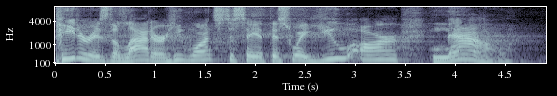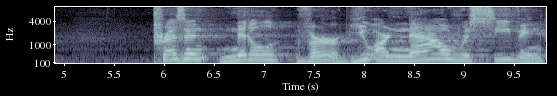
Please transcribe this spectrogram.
Peter is the latter. He wants to say it this way You are now present middle verb. You are now receiving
